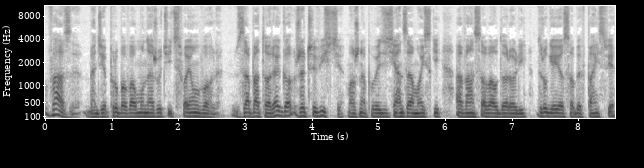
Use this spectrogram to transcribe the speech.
Wazę. Będzie próbował mu narzucić swoją wolę. Za Batorego rzeczywiście, można powiedzieć, Jan Zamojski awansował do roli drugiej osoby w państwie,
